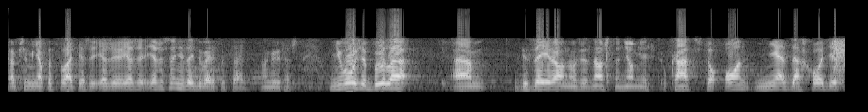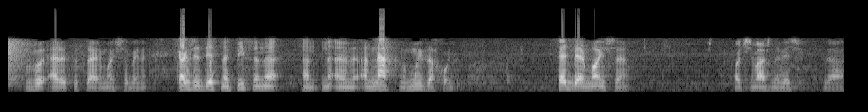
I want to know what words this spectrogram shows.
вообще меня посылать, я же, я же, я же, я же все не зайду в Эрицесаль. Он говорит, Аш. у него уже было эм, Гзейра, он уже знал, что в нем есть указ, что он не заходит в Эрицесаль, мой Шабанин. Как же здесь написано, анахну, мы заходим. Хедбер Мойше, очень важная вещь для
